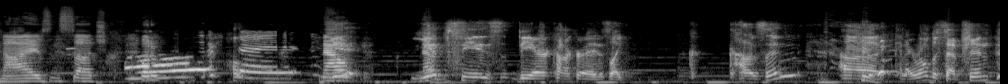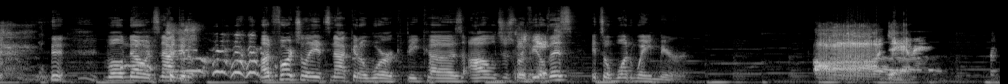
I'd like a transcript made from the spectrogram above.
knives and such. But Oh shit! now. Yip, Yip sees the Aarakocra and is like, "C- cousin? Uh, can I roll deception? well, no, it's not gonna. Unfortunately, it's not gonna work because I'll just reveal this. It's a one-way mirror. Oh, damn it.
